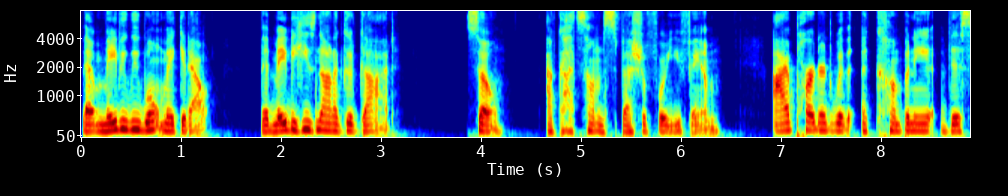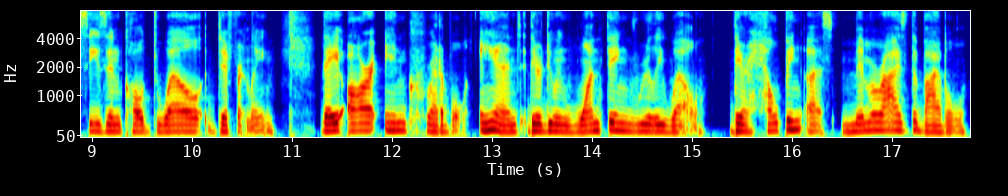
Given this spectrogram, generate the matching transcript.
that maybe we won't make it out, that maybe He's not a good God. So, I've got something special for you, fam. I partnered with a company this season called Dwell Differently. They are incredible and they're doing one thing really well. They're helping us memorize the Bible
